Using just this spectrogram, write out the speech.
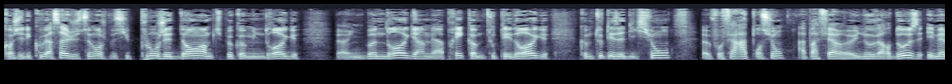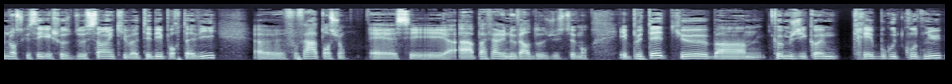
quand j'ai découvert ça justement je me suis plongé dedans un petit peu comme une drogue euh, une bonne drogue hein, mais après comme toutes les drogues comme toutes les addictions euh, faut faire attention à pas faire une overdose et même lorsque c'est quelque chose de sain qui va t'aider pour ta vie euh, faut faire attention c'est à pas faire une overdose justement. Et peut-être que ben comme j'ai quand même créé beaucoup de contenu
